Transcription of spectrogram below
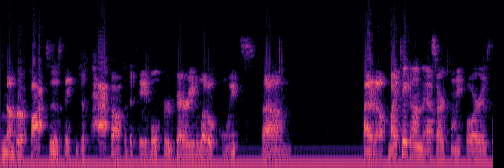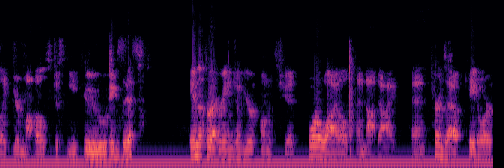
number of boxes they can just pack onto the table for very low points. Um, I don't know. My take on SR24 is like your models just need to exist in the threat range of your opponent's shit for a while and not die. And turns out Khador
